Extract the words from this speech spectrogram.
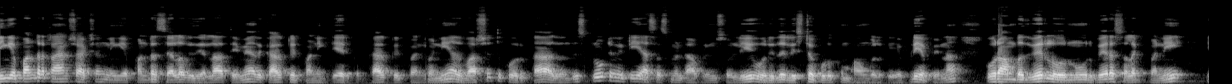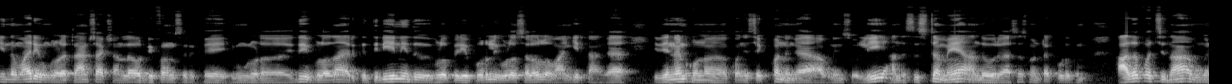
நீங்கள் பண்ணுற டிரான்சாக்ஷன் நீங்கள் பண்ணுற செலவு இது எல்லாத்தையுமே அது கால்குலேட் பண்ணிக்கிட்டே இருக்கும். கால்குலேட் பண்ணி பண்ணி அது வருஷத்துக்கு ஒருக்கா அது வந்து ஸ்க்ரூட்டனிட்டி அசஸ்மெண்ட் அப்படின்னு சொல்லி ஒரு இதை லிஸ்ட்டை கொடுக்கும். அவங்களுக்கு எப்படி அப்படின்னா ஒரு ஐம்பது பேரில் ஒரு நூறு பேரை செலக்ட் பண்ணி இந்த மாதிரி உங்களோட டிரான்சாக்ஷனில் ஒரு டிஃப்ரென்ஸ் இருக்குது இவங்களோட இது இவ்வளோ தான் இருக்குது திடீர்னு இது இவ்வளோ பெரிய பொருள் இவ்வளோ செலவில் வாங்கியிருக்காங்க. இது என்னென்னு கொஞ்சம் கொஞ்சம் செக் பண்ணுங்கள் அப்படின்னு சொல்லி அந்த சிஸ்டமே அந்த ஒரு அசஸ்மெண்ட்டை கொடுக்கும். அதை வச்சு தான் அவங்க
